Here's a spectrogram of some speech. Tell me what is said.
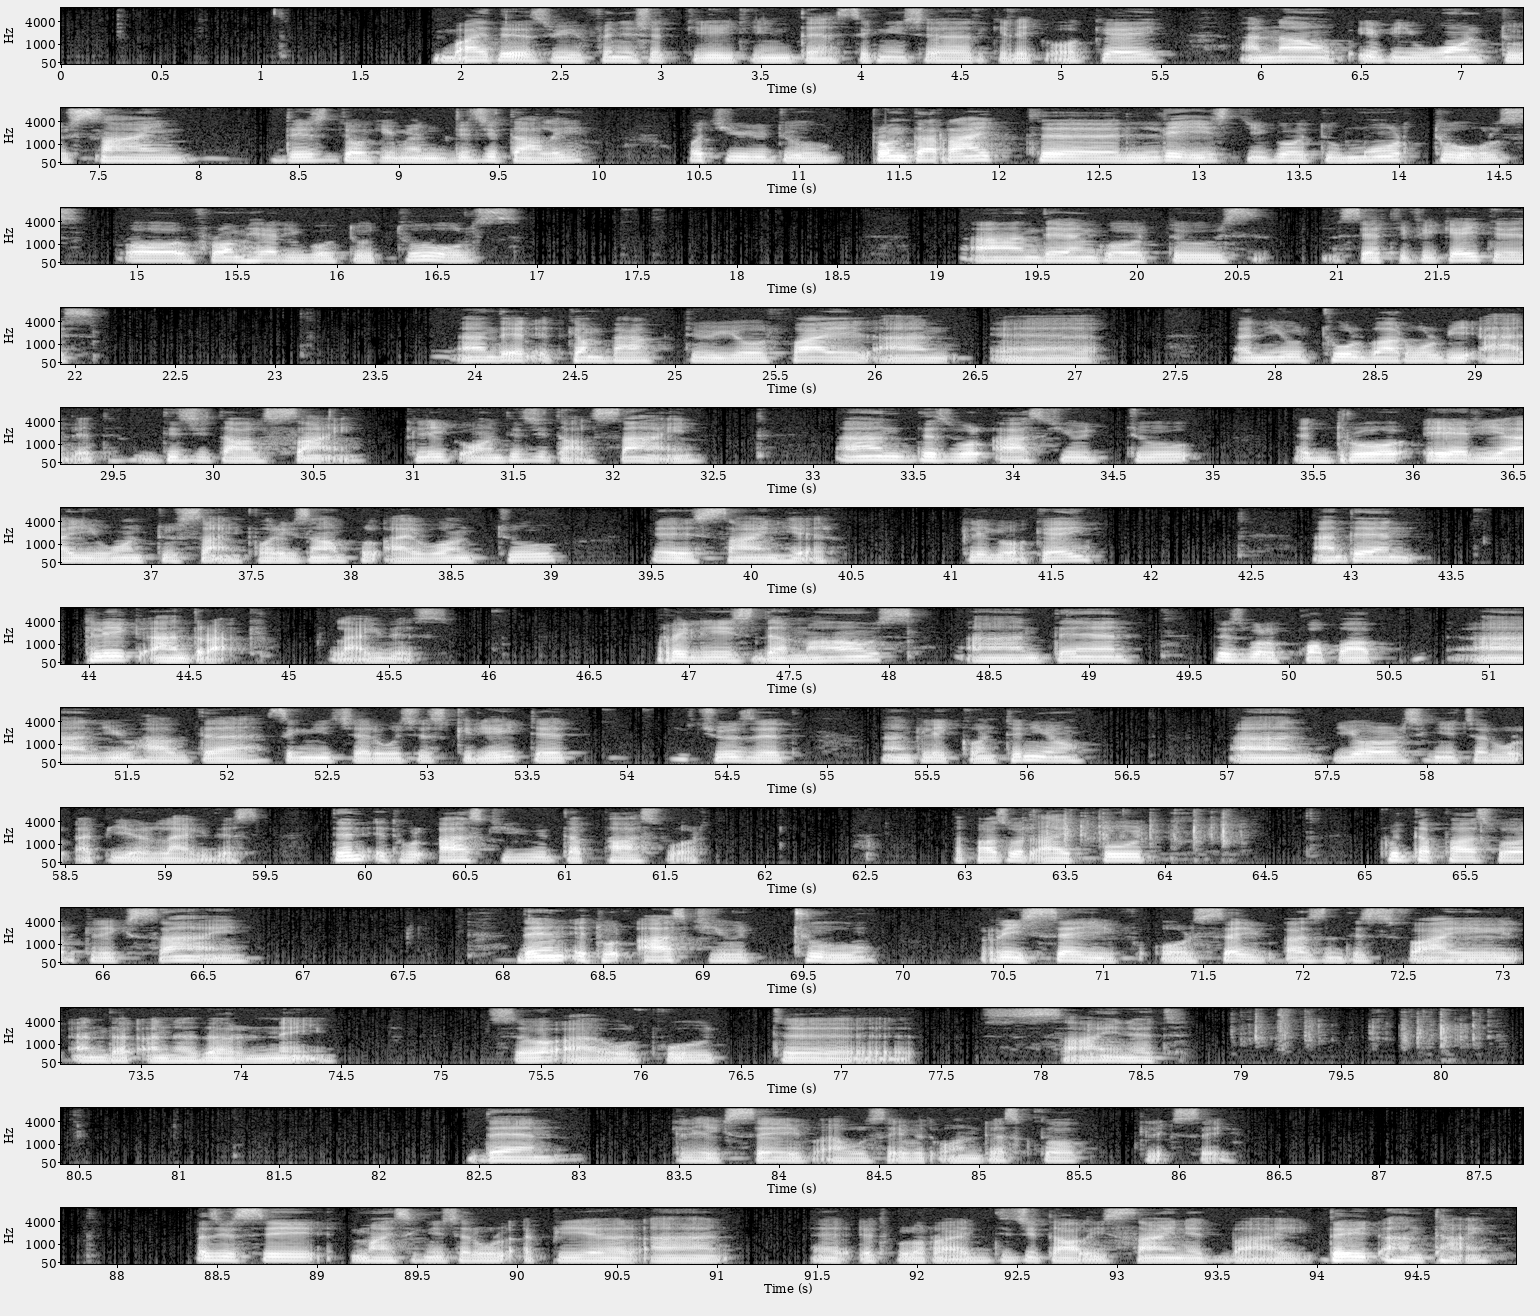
By this we finished creating the signature click ok. And now if you want to sign this document digitally what you do from the right uh, list you go to more tools or from here you go to tools. And then go to certificates and then it come back to your file and uh, a new toolbar will be added digital sign. Click on digital sign and this will ask you to uh, draw area you want to sign. For example I want to uh, sign here. Click OK. And then click and drag like this. Release the mouse and then this will pop up and you have the signature which is created. You choose it and click continue and your signature will appear like this. Then it will ask you the password. The password I put put the password click sign. Then it will ask you to resave or save as this file under another name. So I will put uh, sign it then click save. I will save it on desktop. Click save. As you see my signature will appear and uh, it will write digitally signed by date and time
